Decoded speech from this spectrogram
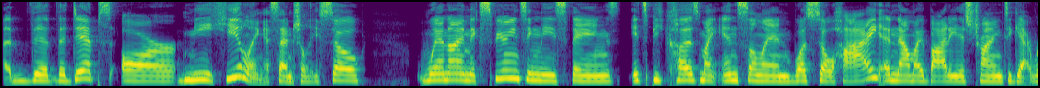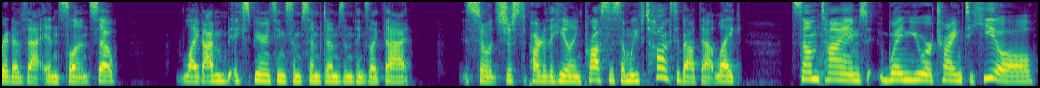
Uh, the the dips are me healing essentially. So when I'm experiencing these things, it's because my insulin was so high and now my body is trying to get rid of that insulin. So like I'm experiencing some symptoms and things like that. So it's just part of the healing process and we've talked about that. Like sometimes when you are trying to heal,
